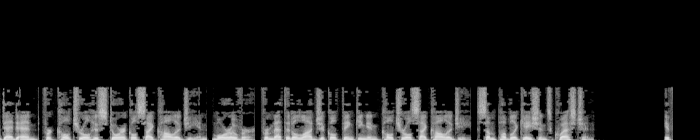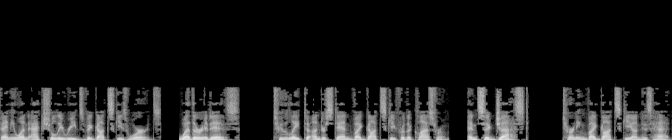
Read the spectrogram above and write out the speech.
dead end for cultural historical psychology and, moreover, for methodological thinking in cultural psychology. Some publications question if anyone actually reads Vygotsky's words, whether it is too late to understand Vygotsky for the classroom, and suggest turning Vygotsky on his head.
